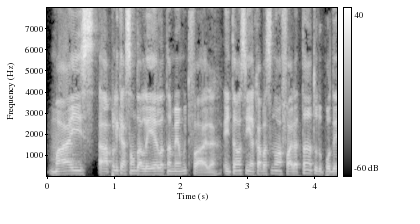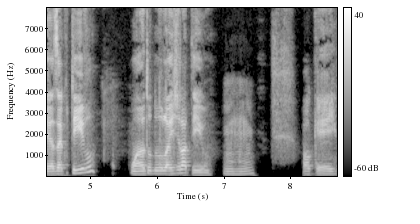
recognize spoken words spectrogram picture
Mas a aplicação da lei ela também é muito falha. Então, assim, acaba sendo uma falha tanto do poder executivo quanto do legislativo. Uhum. Ok.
